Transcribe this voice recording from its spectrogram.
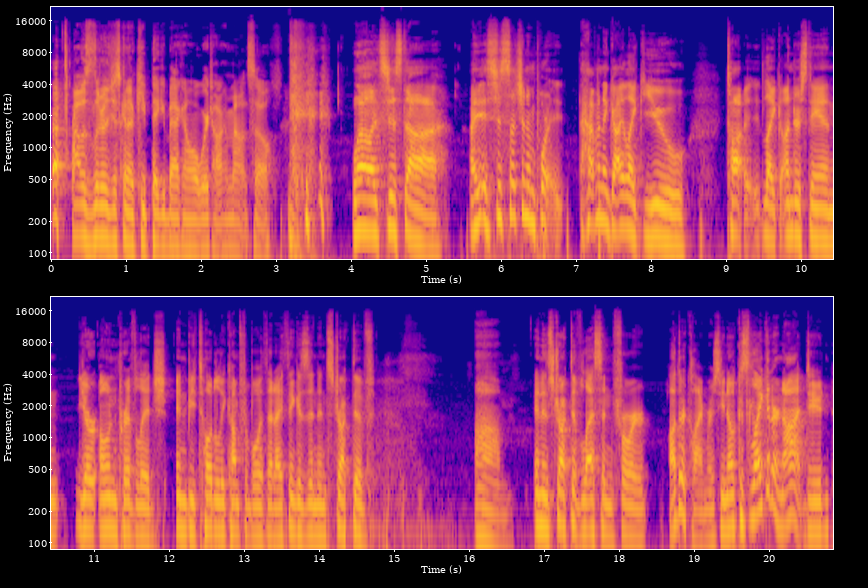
I was literally just gonna keep piggybacking on what we're talking about. So Well, it's just uh I, it's just such an important having a guy like you ta- like understand your own privilege and be totally comfortable with it. I think is an instructive um an instructive lesson for other climbers, you know, cuz like it or not, dude,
